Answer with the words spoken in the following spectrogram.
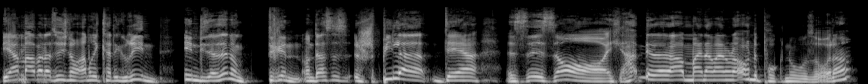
wir haben aber natürlich noch andere Kategorien in dieser Sendung drin. Und das ist Spieler der Saison. Ich hatten wir da meiner Meinung nach auch eine Prognose, oder?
